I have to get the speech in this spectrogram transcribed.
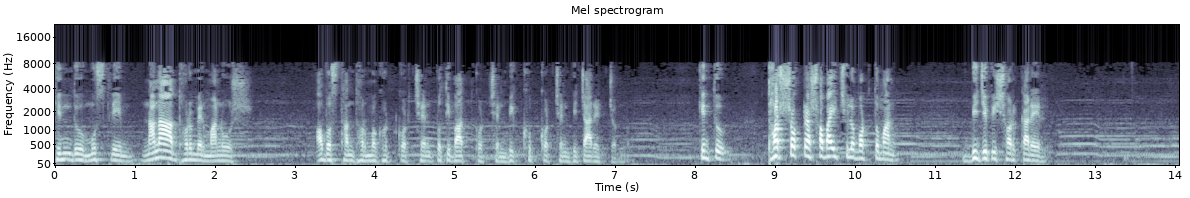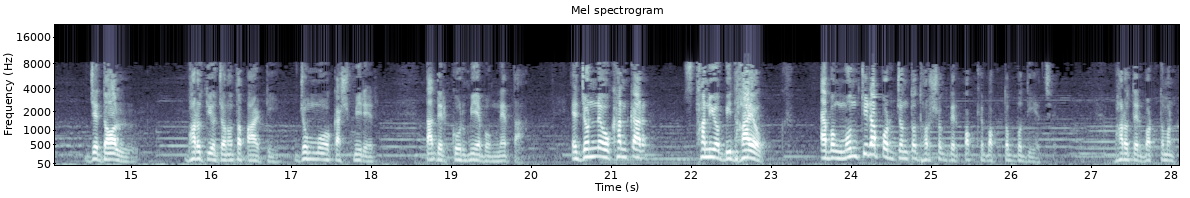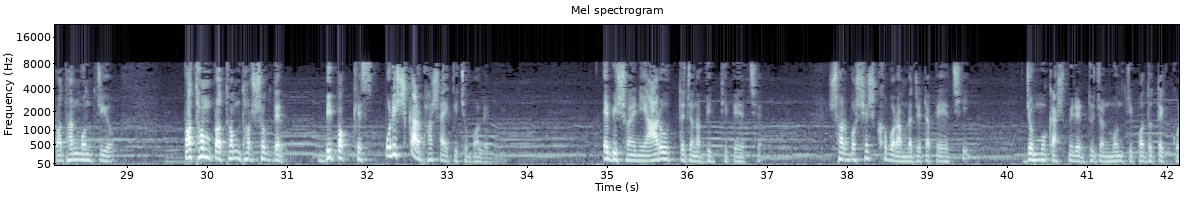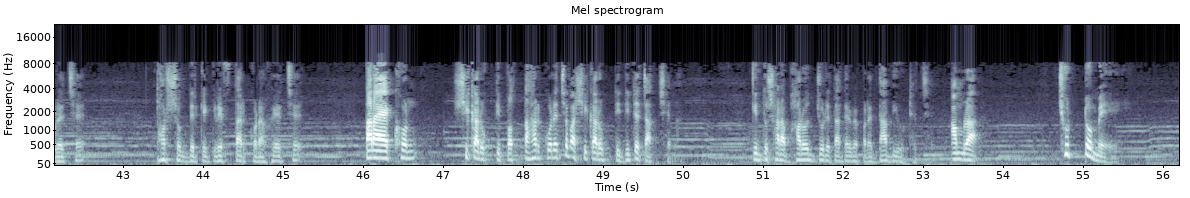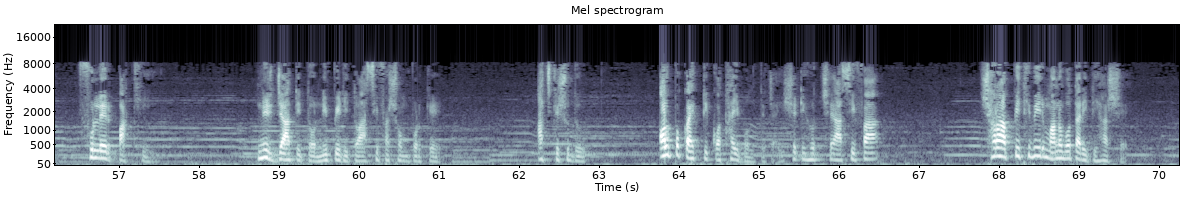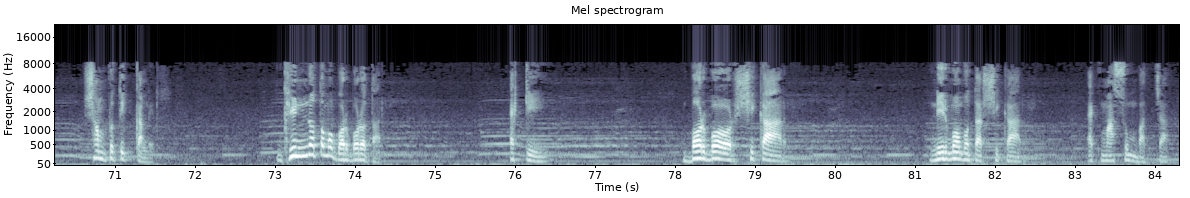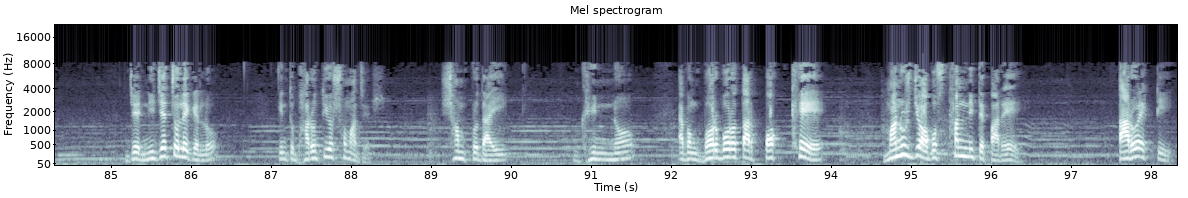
হিন্দু, মুসলিম, নানা ধর্মের মানুষ অবস্থান ধর্মঘট করছেন, প্রতিবাদ করছেন, বিক্ষোভ করছেন বিচারের জন্য। কিন্তু ধর্ষকরা সবাই ছিল বর্তমান বিজেপি সরকারের যে দল, ভারতীয় জনতা পার্টি, জম্মু ও কাশ্মীরের, তাদের কর্মী এবং নেতা। এজন্য ওখানকার স্থানীয় বিধায়ক এবং মন্ত্রীরা পর্যন্ত ধর্ষকদের পক্ষে বক্তব্য দিয়েছে। ভারতের বর্তমান প্রধানমন্ত্রীও প্রথম প্রথম ধর্ষকদের বিপক্ষে পরিষ্কার ভাষায় কিছু বলেননি এ বিষয় নিয়ে আরও উত্তেজনা বৃদ্ধি পেয়েছে। সর্বশেষ খবর আমরা যেটা পেয়েছি, জম্মু কাশ্মীরের দুজন মন্ত্রী পদত্যাগ করেছে। ধর্ষকদেরকে গ্রেফতার করা হয়েছে। তারা এখন স্বীকারোক্তি প্রত্যাহার করেছে বা স্বীকারোক্তি দিতে চাচ্ছে না। কিন্তু সারা ভারত জুড়ে তাদের ব্যাপারে দাবি উঠেছে। আমরা ছোট্ট মেয়ে, ফুলের পাখি, নির্যাতিত, নিপীড়িত আসিফা সম্পর্কে আজকে শুধু অল্প কয়েকটি কথাই বলতে চাই। সেটি হচ্ছে, আসিফা সারা পৃথিবীর মানবতার ইতিহাসে সাম্প্রতিককালের ঘৃণ্যতম বর্বরতার একটি বর্বর শিকার নির্মমতার শিকার, এক মাসুম বাচ্চা, যে নিজে চলে গেল, কিন্তু ভারতীয় সমাজের সাম্প্রদায়িক, ঘৃণ্য এবং বর্বরতার পক্ষে মানুষ যে অবস্থান নিতে পারে, তারও একটি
